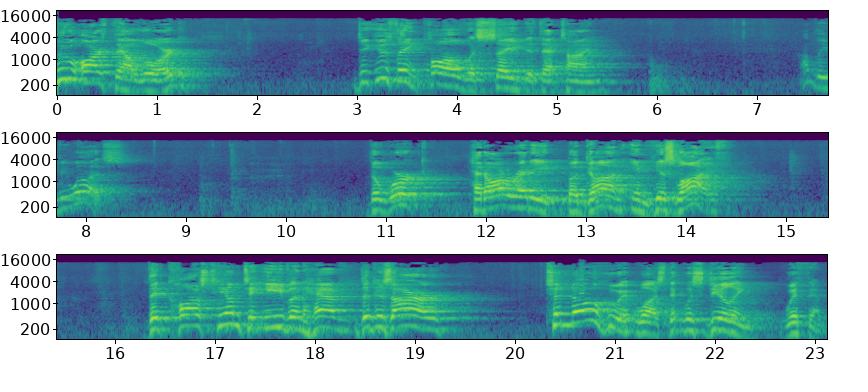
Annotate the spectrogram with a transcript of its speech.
Who art thou, Lord? Do you think Paul was saved at that time? I believe he was. The work had already begun in his life that caused him to even have the desire to know who it was that was dealing with him.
